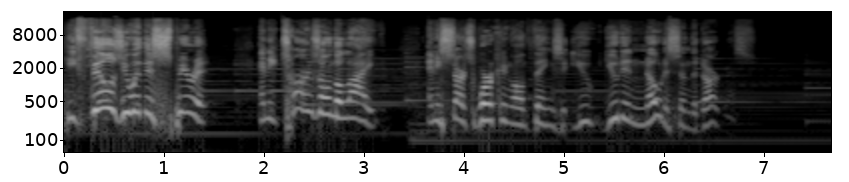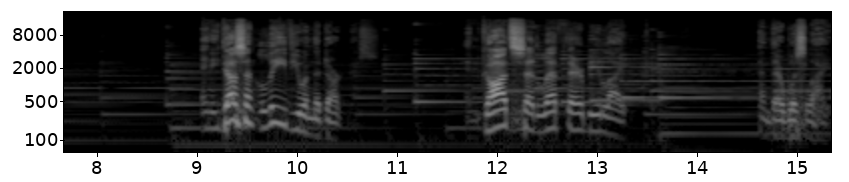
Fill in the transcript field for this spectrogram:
He fills you with His Spirit and He turns on the light and He starts working on things that you, you didn't notice in the darkness. And He doesn't leave you in the darkness. And God said, Let there be light. And there was light.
